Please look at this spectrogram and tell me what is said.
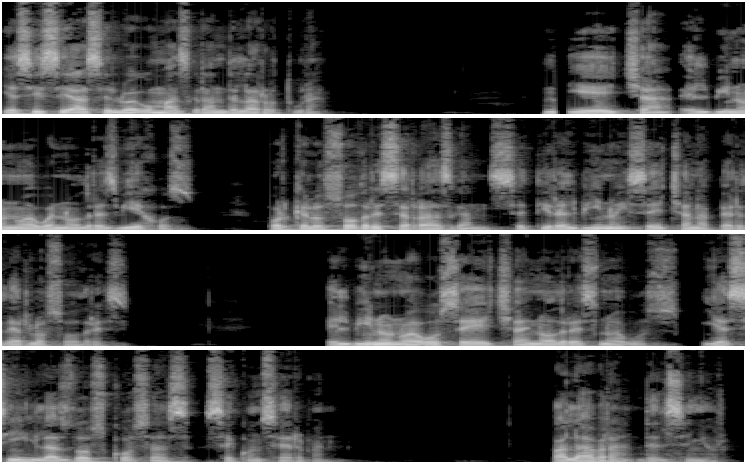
y así se hace luego más grande la rotura. Nadie echa el vino nuevo en odres viejos, porque los odres se rasgan, se tira el vino y se echan a perder los odres. El vino nuevo se echa en odres nuevos, y así las dos cosas se conservan. Palabra del Señor.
